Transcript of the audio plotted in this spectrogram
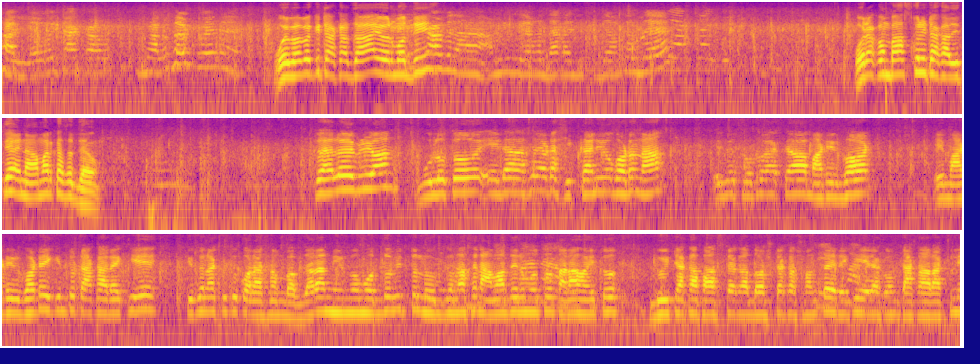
ভালো ওই টাকা ভালো থাকবে না। ওইভাবে কি টাকা যায় ওর মধ্যে? ওরকম ভাস করে টাকা দিতে হয় না আমার কাছে দাও। তো হ্যালো এভরিওয়ান মূলত এটা আসলে একটা শিক্ষণীয় ঘটনা। এই যে ছোট একটা মাটির ঘট, এই মাটির ঘটেই কিন্তু টাকা রেখে কিছু না কিছু করা সম্ভব। যারা নিম্ন মধ্যবিত্ত লোকজন আছেন, আমাদের মতো তারা হয়তো দুই টাকা, পাঁচ টাকা, দশ টাকা সঞ্চয় রেখে এরকম টাকা রাখলে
